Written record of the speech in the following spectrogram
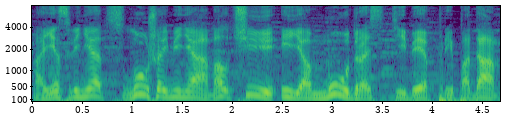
А если нет, слушай меня, молчи, и я мудрость тебе преподам.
